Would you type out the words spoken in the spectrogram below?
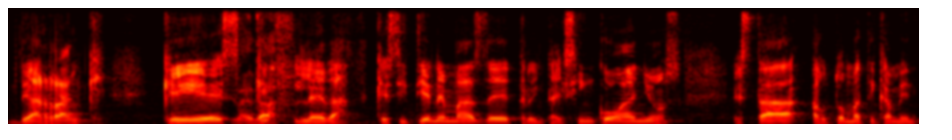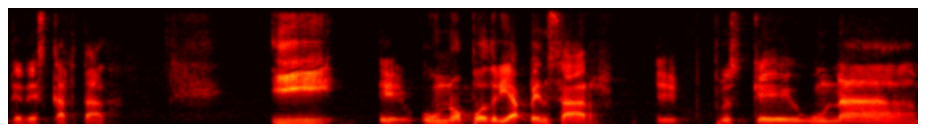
de arranque, que es La que- edad. la edad, que si tiene más de 35 años está automáticamente descartada. Y eh, uno podría pensar eh, pues que una,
